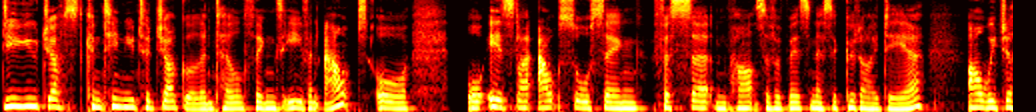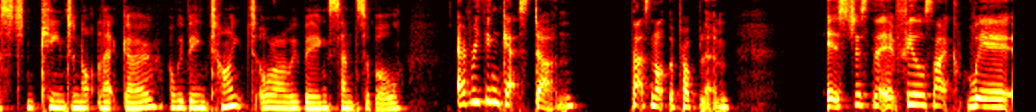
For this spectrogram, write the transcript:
Do you just continue to juggle until things even out, or or is like outsourcing for certain parts of a business a good idea? Are we just keen to not let go? Are we being tight, or are we being sensible? everything gets done. That's not the problem. It's just that it feels like we're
